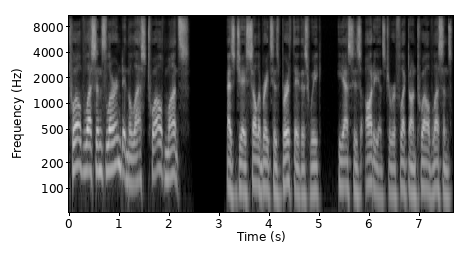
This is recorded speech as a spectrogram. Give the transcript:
12 Lessons Learned in the Last 12 Months. As Jay celebrates his birthday this week, he asks his audience to reflect on 12 lessons,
